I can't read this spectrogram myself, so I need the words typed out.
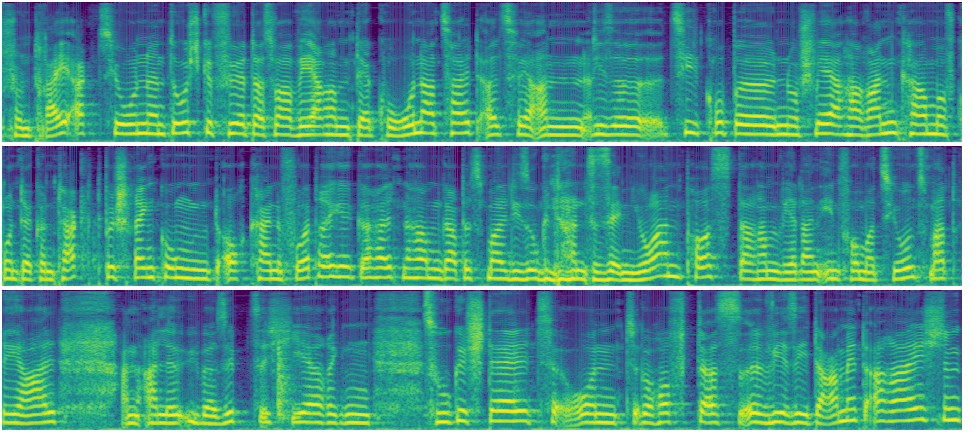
schon drei Aktionen durchgeführt. Das war während der Corona-Zeit, als wir an diese Zielgruppe nur schwer herankamen aufgrund der Kontaktbeschränkungen und auch keine Vorträge gehalten haben, gab es mal die sogenannte Seniorenpost. Da haben wir dann Informationsmaterial an alle über 70-Jährigen zugestellt und gehofft, dass wir sie damit erreichen.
